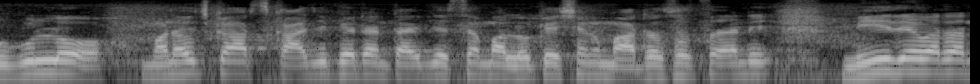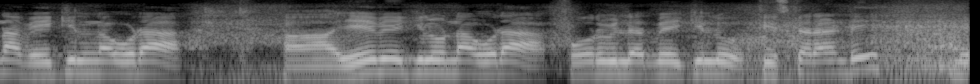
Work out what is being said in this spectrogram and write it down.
గూగుల్లో మనోజ్ కార్స్ కాజీపేట అని టైప్ చేస్తే మా లొకేషన్ మా అడ్రస్ వస్తుందండి. మీది ఎవరైనా వెహికల్ ఉన్నా కూడా ఏ వెహికల్ ఉన్నా కూడా ఫోర్ వీలర్ వెహికల్ తీసుకురండి. మీ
